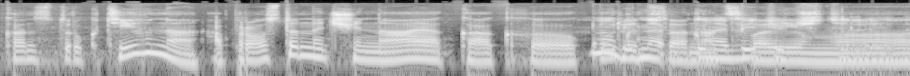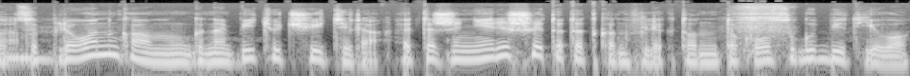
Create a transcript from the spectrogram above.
конструктивно, а просто начиная как э, Ну, курица гно- над своим учителей, э, да. цыпленком гнобить учителя. Это же не решит этот конфликт, он только усугубит его.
